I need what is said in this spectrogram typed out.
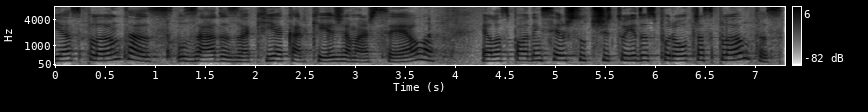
e as plantas usadas aqui, a carqueja e a marcela, elas podem ser substituídas por outras plantas,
